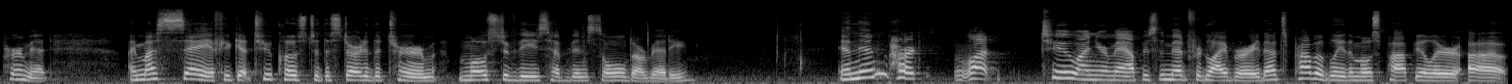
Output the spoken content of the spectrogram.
permit. I must say, if you get too close to the start of the term, most of these have been sold already. And then park lot two on your map is the Medford Library. That's probably the most popular uh,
